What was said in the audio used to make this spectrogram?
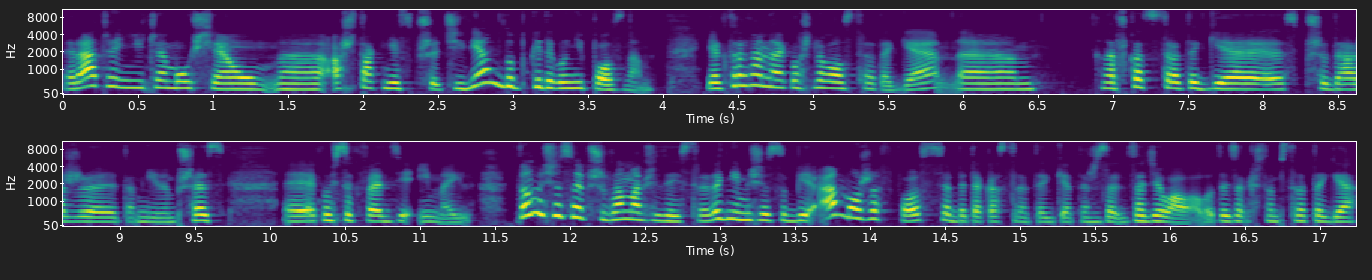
raczej niczemu się e, aż tak nie sprzeciwiam, dopóki tego nie poznam. Jak trafiam na jakąś nową strategię, e, na przykład strategię sprzedaży, tam nie wiem, przez e, jakąś sekwencję e-mail, to myślę sobie, przyglądam się tej strategii, myślę sobie, a może w Polsce by taka strategia też zadziałała, bo to jest jakaś tam strategia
